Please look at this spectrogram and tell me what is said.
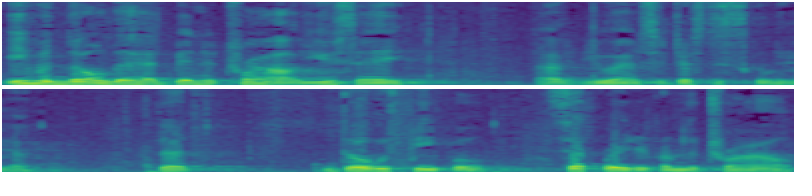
Even though there had been a trial, you say Uh, you answered Justice Scalia, that those people separated from the trial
